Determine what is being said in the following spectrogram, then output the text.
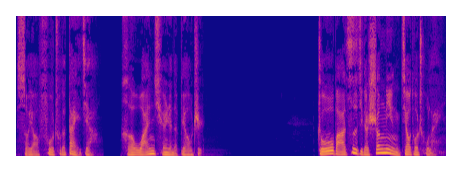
所要付出的代价和完全人的标志。主把自己的生命交托出来，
